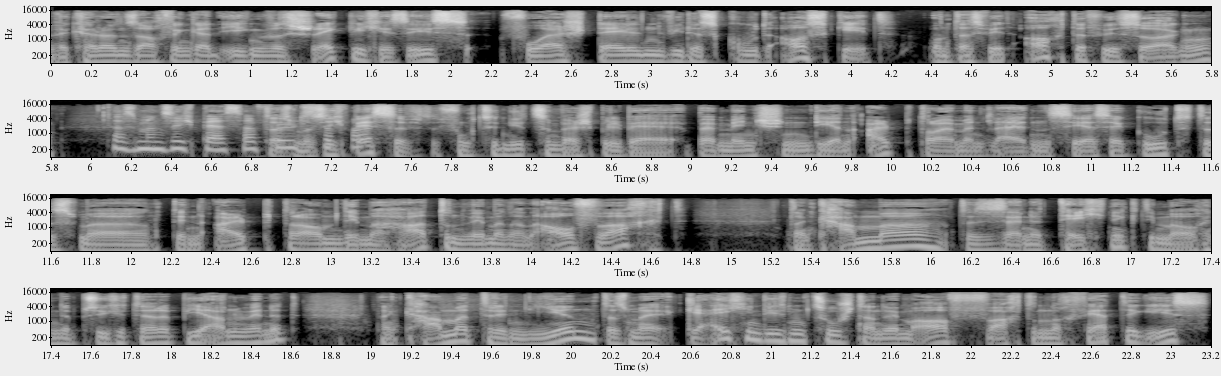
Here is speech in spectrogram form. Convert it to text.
Wir können uns auch, wenn gerade irgendwas Schreckliches ist, vorstellen, wie das gut ausgeht. Und das wird auch dafür sorgen, dass man sich besser dass fühlt. Dass man sich sofort. besser. Das funktioniert zum Beispiel bei, bei Menschen, die an Albträumen leiden, sehr, sehr gut, dass man den Albtraum, den man hat, und wenn man dann aufwacht, dann kann man, das ist eine Technik, die man auch in der Psychotherapie anwendet, dann kann man trainieren, dass man gleich in diesem Zustand, wenn man aufwacht und noch fertig ist,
